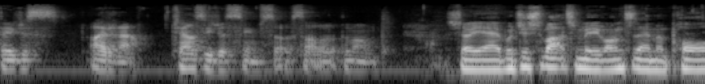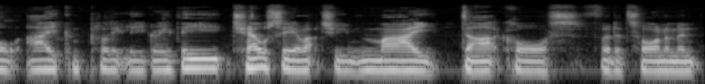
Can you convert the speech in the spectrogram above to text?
they just, I don't know. Chelsea just seems so solid at the moment. So yeah, we're just about to move on to them. And Paul, I completely agree. The Chelsea are actually my dark horse for the tournament.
